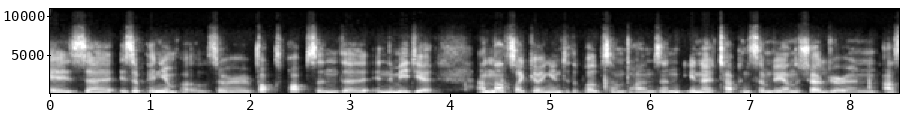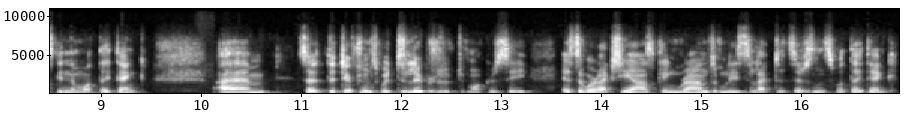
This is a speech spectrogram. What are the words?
is uh, is opinion polls or vox pops in the in the media, and that's like going into the pub sometimes and you know tapping somebody on the shoulder and asking them what they think. Um, so the difference with deliberative democracy is that we're actually asking randomly selected citizens what they think.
